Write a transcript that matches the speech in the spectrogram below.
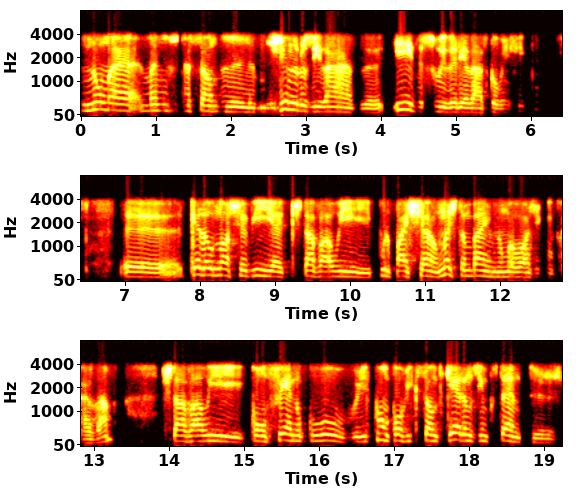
numa manifestação de generosidade e de solidariedade com o Benfica. Uh, cada um de nós sabia que estava ali por paixão, mas também numa lógica de razão. Estava ali com fé no clube e com convicção de que éramos importantes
